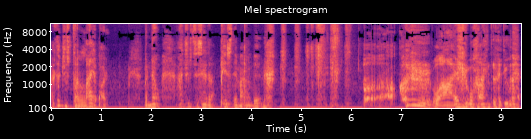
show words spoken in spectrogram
I could choose to lie about it. But no, I choose to say that I pissed in my own bed. Why? Why did I do that?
